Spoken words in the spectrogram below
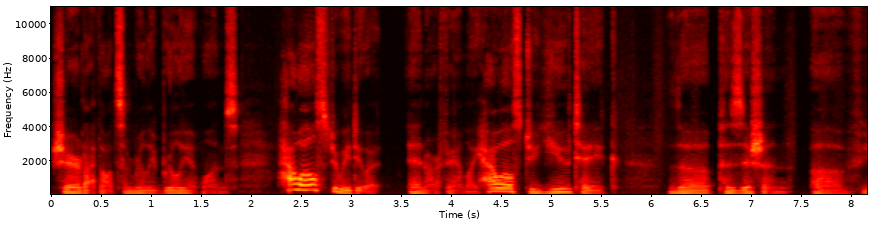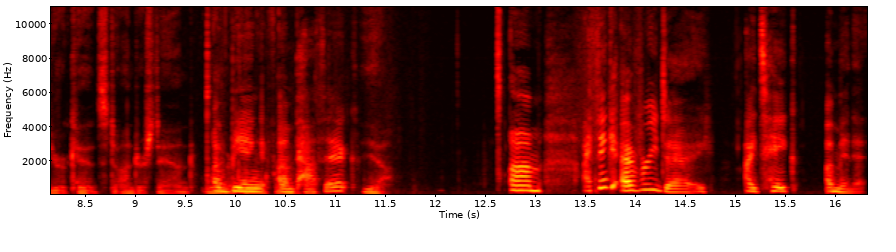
shared, I thought, some really brilliant ones. How else do we do it in our family? How else do you take the position of your kids to understand of being empathic? Yeah. Um, I think every day I take a minute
